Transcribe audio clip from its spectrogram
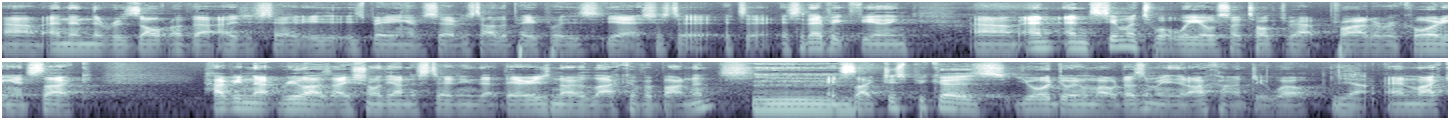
Um, and then the result of that, as you said, is, is being of service to other people. Is yeah, it's just a it's a it's an epic feeling. Um, and and similar to what we also talked about prior to recording, it's like having that realization or the understanding that there is no lack of abundance. Mm. It's like just because you're doing well doesn't mean that I can't do well. Yeah. And like,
